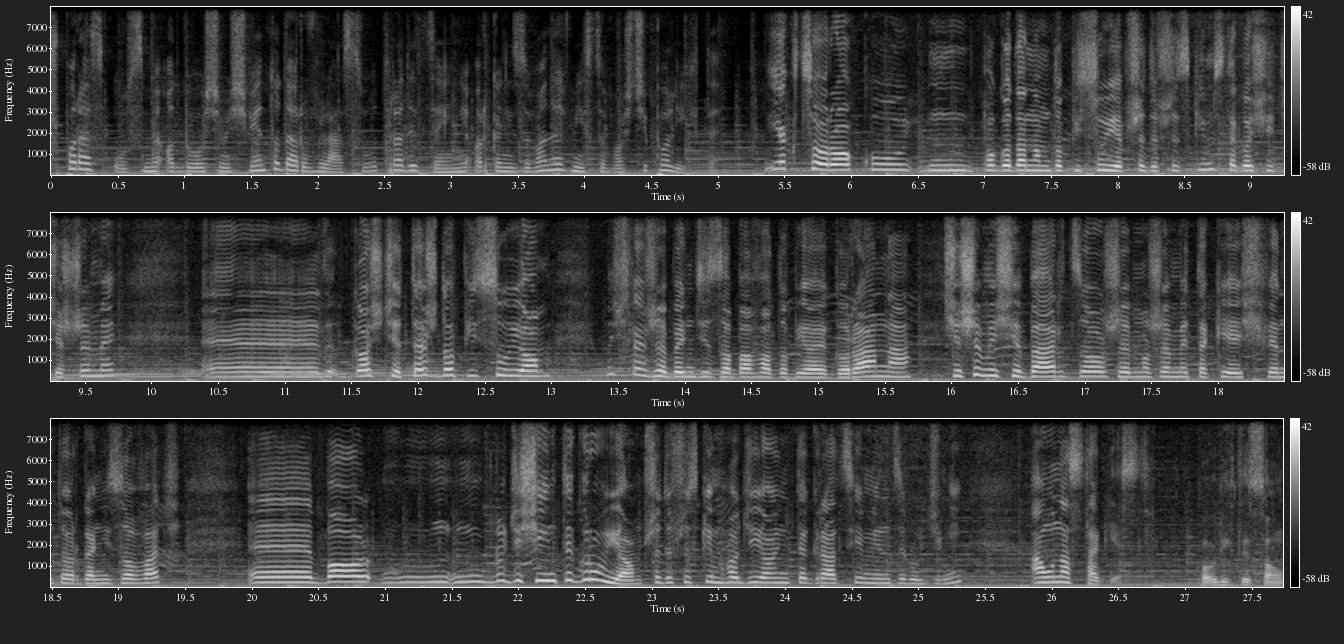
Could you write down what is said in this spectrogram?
po raz ósmy odbyło się Święto Darów Lasu, tradycyjnie organizowane w miejscowości Polichty. Jak co roku mm, pogoda nam dopisuje przede wszystkim, z tego się cieszymy. E, goście też dopisują. Myślę, że będzie zabawa do białego rana. Cieszymy się bardzo, że możemy takie święto organizować, e, bo mm, ludzie się integrują. Przede wszystkim chodzi o integrację między ludźmi, a u nas tak jest. Paulichty są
